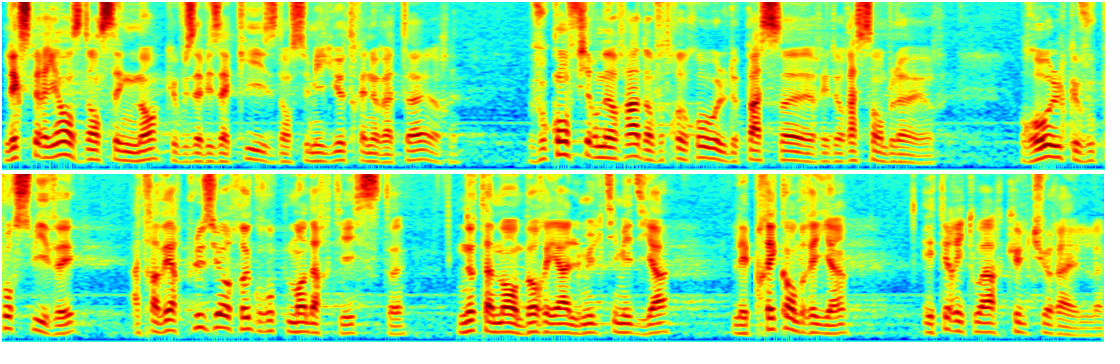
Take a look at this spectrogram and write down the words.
L'expérience d'enseignement que vous avez acquise dans ce milieu très novateur vous confirmera dans votre rôle de passeur et de rassembleur, rôle que vous poursuivez à travers plusieurs regroupements d'artistes, notamment Boréal Multimédia, les Précambriens et Territoires culturels.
